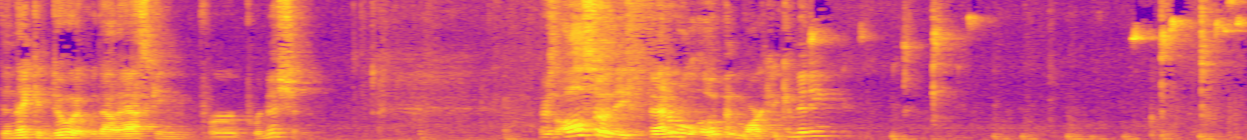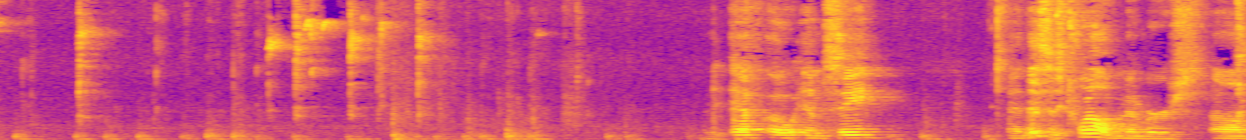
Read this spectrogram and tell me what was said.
then they can do it without asking for permission. There's also the Federal Open Market Committee. The FOMC. And this is 12 members. Um,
